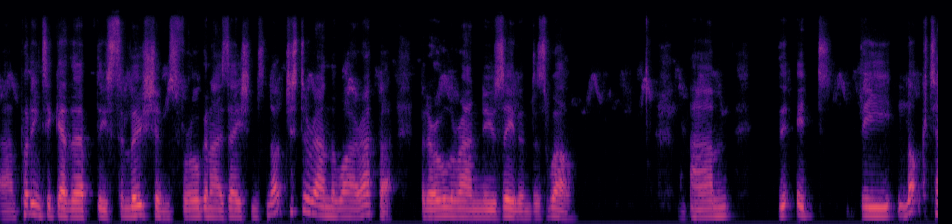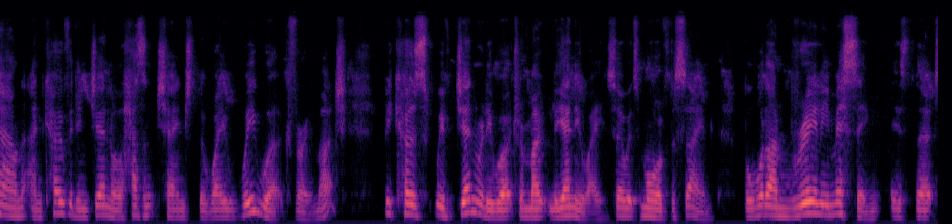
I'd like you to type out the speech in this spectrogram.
um, putting together these solutions for organizations, not just around the Wairarapa, but all around New Zealand as well. Um, it, the lockdown and COVID in general hasn't changed the way we work very much because we've generally worked remotely anyway, so it's more of the same. But what I'm really missing is that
